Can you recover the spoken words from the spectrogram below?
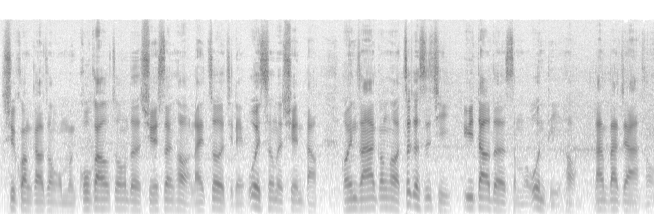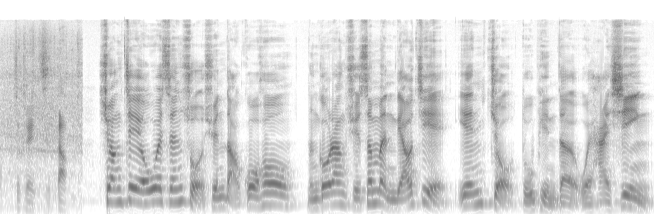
旭光高中，我们国高中的学生吼来做一个卫生的宣导。我跟大家讲吼，这个时期遇到的什么问题吼，让大家吼就可以知道。希望借由卫生所宣导过后，能够让学生们了解烟酒毒品的危害性，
